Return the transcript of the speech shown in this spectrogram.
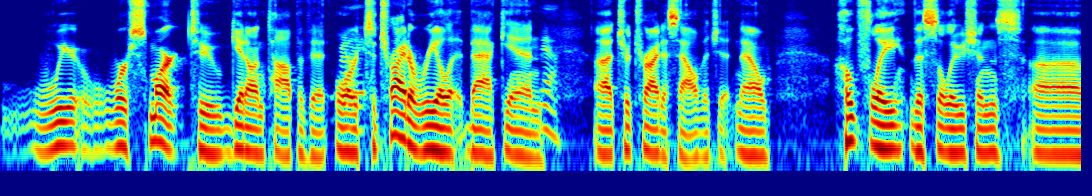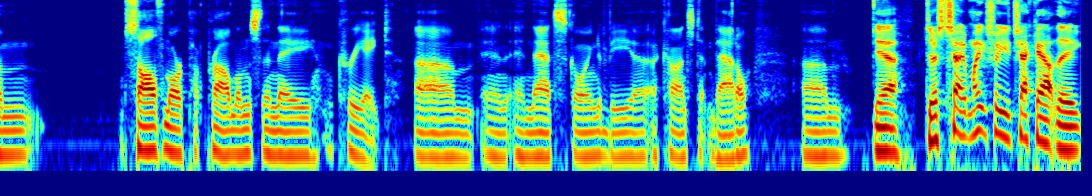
we're we're smart to get on top of it or Right. to try to reel it back in, Yeah. uh, to try to salvage it. Now, hopefully, the solutions um, solve more p- problems than they create, um, and and that's going to be a, a constant battle. Um, Yeah, just check. Make sure you check out the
